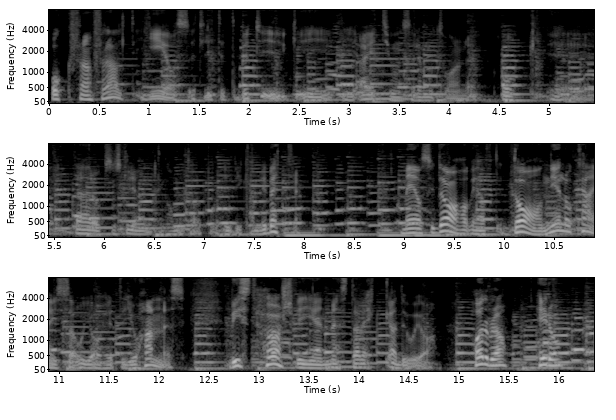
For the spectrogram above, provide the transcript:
Och framförallt ge oss ett litet betyg i, i iTunes eller motsvarande. Och eh, där också skriva en liten kommentar på hur vi kan bli bättre. Med oss idag har vi haft Daniel och Kajsa och jag heter Johannes. Visst hörs vi igen nästa vecka, du och jag. Ha det bra, hej då!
